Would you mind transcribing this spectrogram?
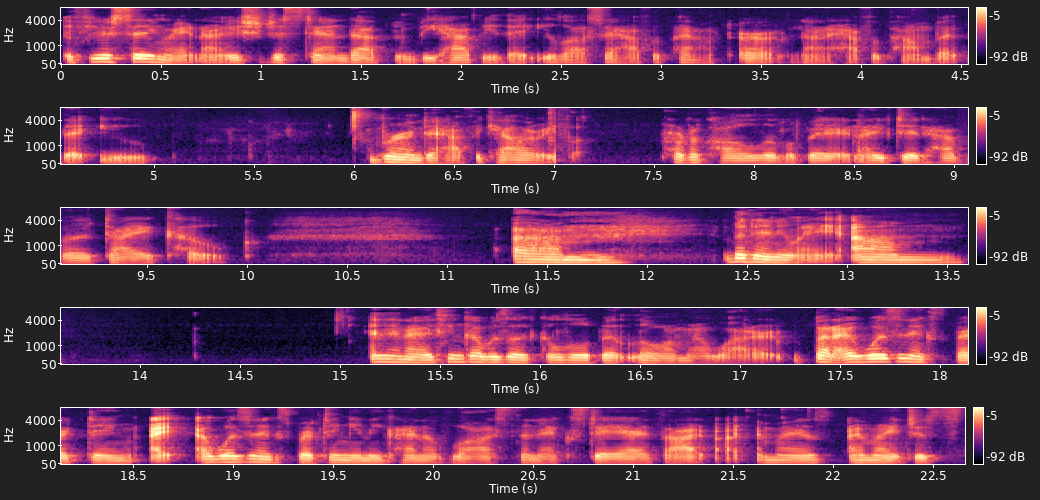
if you're sitting right now, you should just stand up and be happy that you lost a half a pound, or not a half a pound, but that you burned a half a calorie. Protocol a little bit, and I did have a diet coke. Um, but anyway, um, and then I think I was like a little bit low on my water, but I wasn't expecting I, I wasn't expecting any kind of loss the next day. I thought I might I might just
